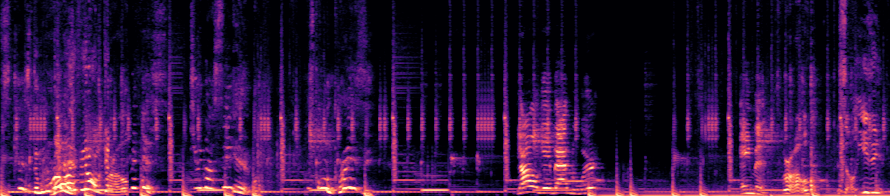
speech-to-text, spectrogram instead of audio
This kid's the Bro, if you don't get, bro, Miss, do you not see him? He's going crazy. y'all get back to work. Amen. Bro, it's so easy.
